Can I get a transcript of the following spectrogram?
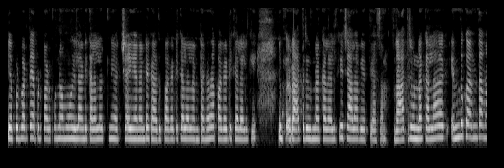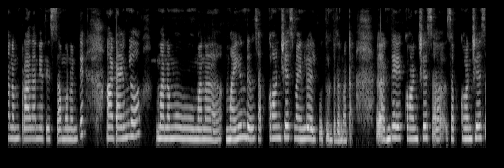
ఎప్పుడు పడితే అప్పుడు పడుకున్నాము ఇలాంటి కళలు వచ్చినాయి వచ్చాయి అని అంటే కాదు. పగటి కళలు అంటాం కదా పగటి కళలకి రాత్రి ఉన్న కళలకి చాలా వ్యత్యాసం. రాత్రి ఉన్న కళ ఎందుకు అంత మనం ప్రాధాన్యత ఇస్తాము అని అంటే ఆ టైంలో మనము మన మైండ్ సబ్ కాన్షియస్ మైండ్లో వెళ్ళిపోతుంటుంది అనమాట అంటే కాన్షియస్ సబ్ కాన్షియస్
